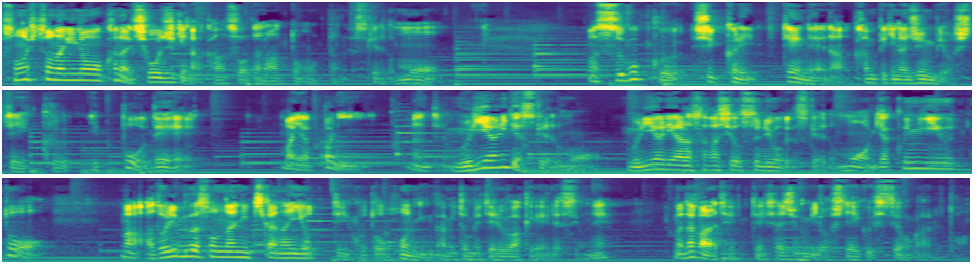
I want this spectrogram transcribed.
その人なりのかなり正直な感想だなと思ったんですけれども、まあ、すごくしっかり丁寧な完璧な準備をしていく一方で、まあ、やっぱり、なんていうの、無理やりですけれども、無理やり荒探しをするようですけれども、逆に言うと、まあ、アドリブがそんなに効かないよっていうことを本人が認めてるわけですよね。まあ、だから徹底した準備をしていく必要があると。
